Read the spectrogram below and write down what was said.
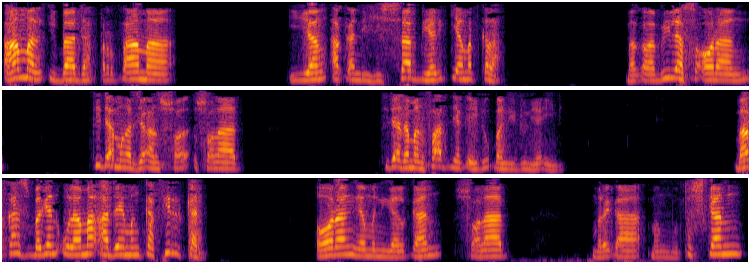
amal ibadah pertama yang akan dihisab di hari kiamat kelak. Maka apabila seorang tidak mengerjakan sholat, tidak ada manfaatnya kehidupan di dunia ini. Bahkan sebagian ulama ada yang mengkafirkan orang yang meninggalkan sholat. Mereka memutuskan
